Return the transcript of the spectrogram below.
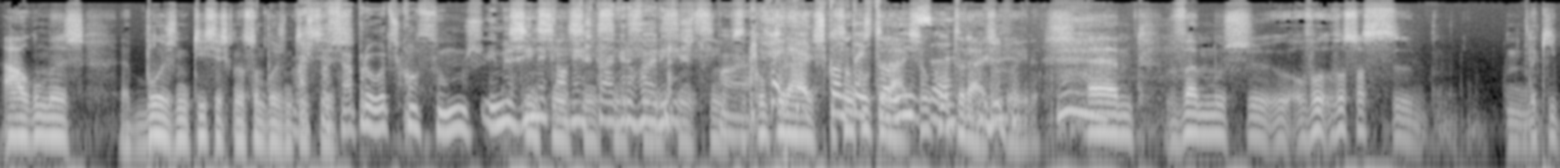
há algumas uh, boas notícias que não são boas notícias. Vais passar para outros consumos. Imagina sim, que sim, alguém sim, está a gravar isto. Sim, sim, culturais, são culturais, são culturais, um, vamos, uh, vou, vou só se daqui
